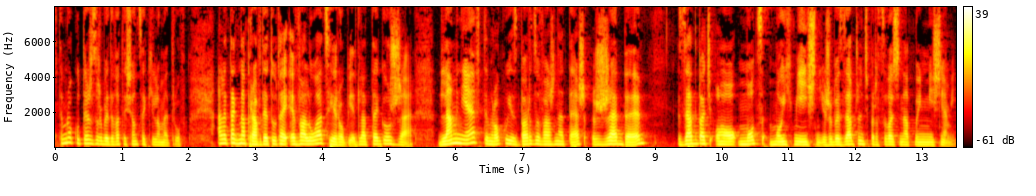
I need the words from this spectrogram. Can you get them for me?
w tym roku też zrobię 2000 kilometrów, ale tak naprawdę tutaj ewaluację robię, dlatego że dla mnie w tym roku jest bardzo ważne też, żeby zadbać o moc moich mięśni, żeby zacząć pracować nad moimi mięśniami.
